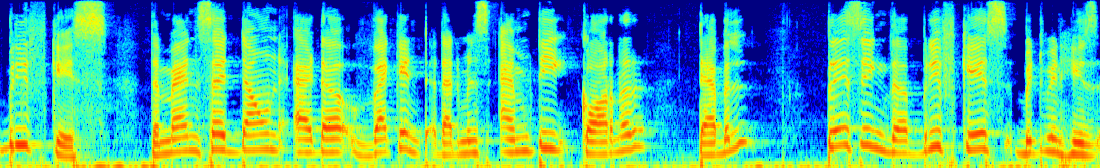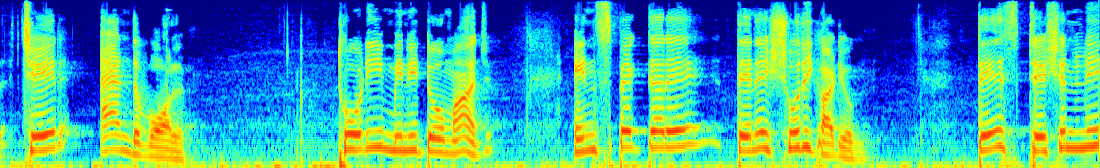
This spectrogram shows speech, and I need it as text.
briefcase. The man sat down at a vacant, that means empty corner table, placing the briefcase between his chair and the wall. થોડી મિનિટોમાં જ ઇન્સ્પેક્ટરે તેને શોધી કાઢ્યો તે સ્ટેશનની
